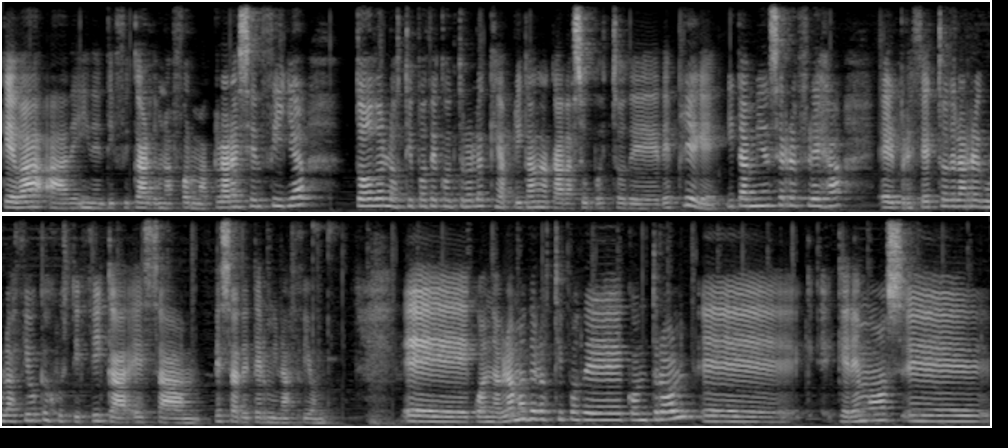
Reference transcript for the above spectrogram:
que va a identificar de una forma clara y sencilla todos los tipos de controles que aplican a cada supuesto de despliegue y también se refleja el precepto de la regulación que justifica esa, determinación. Eh, cuando hablamos de los tipos de control, eh, queremos eh,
